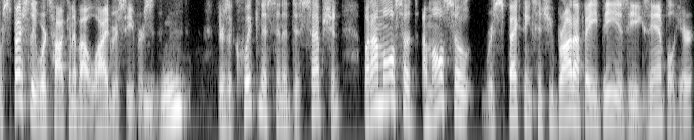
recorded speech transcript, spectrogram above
Especially we're talking about wide receivers. Mm-hmm. There's a quickness and a deception. But I'm also I'm also respecting since you brought up AB as the example here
